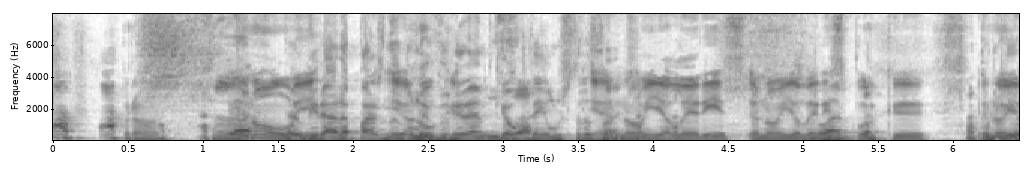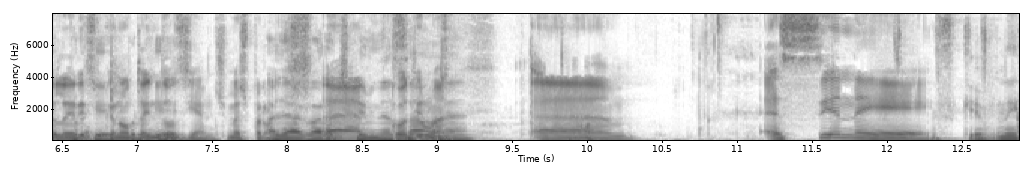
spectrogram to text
Pronto. Eu não a li. virar a página do livro grande que é o que tem ilustrações. Eu não ia ler isso, eu não ia ler isso porque eu não ia ler isso porque eu não tenho Porquê? 12 anos, mas pronto. Olha agora a Ah, discriminação, continuando. né? Ah, a cena é Sequer- Nem,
